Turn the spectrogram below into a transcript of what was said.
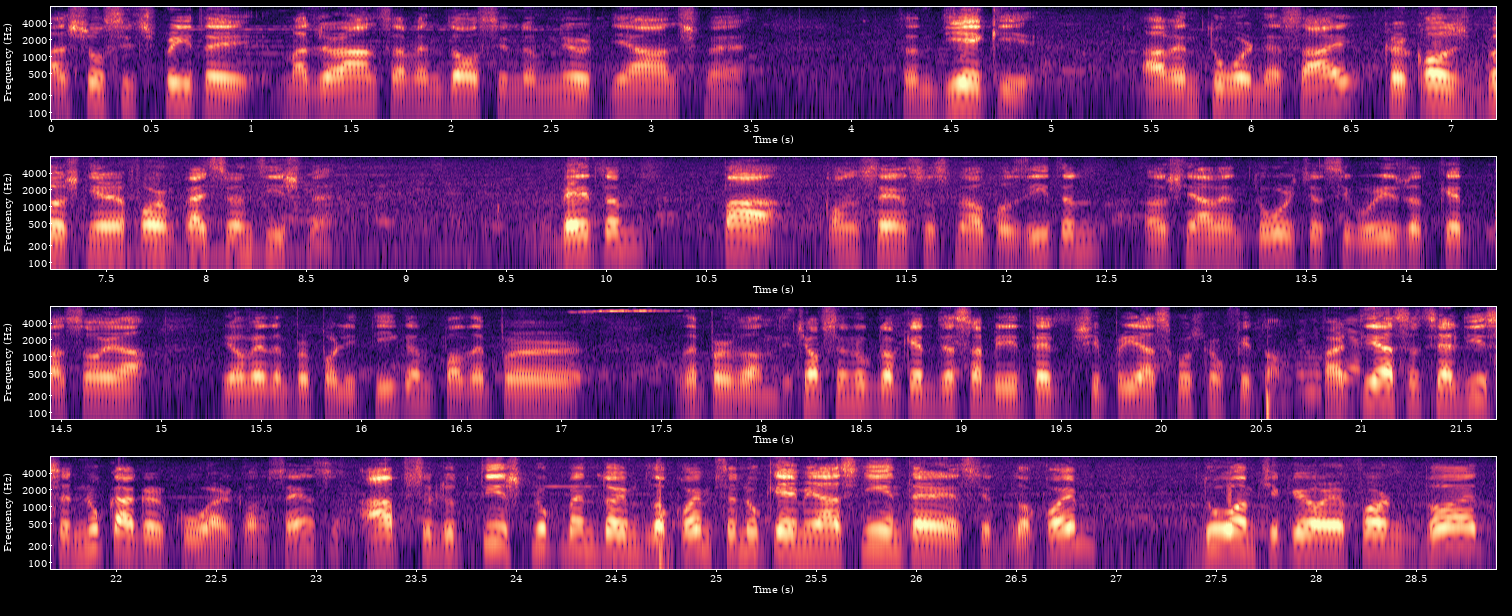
Ashtu siç pritej, maxhoranca vendosi në mënyrë të njëanshme të ndjekë aventurën e saj. Kërkosh të bësh një reformë kaq të rëndësishme vetëm pa konsensus me opozitën është një aventurë që sigurisht do të ketë pasoja jo vetëm për politikën, po dhe për dhe për vendin. Qoftë se nuk do ketë destabilitet në Shqipëri askush nuk fiton. Partia Socialiste nuk ka kërkuar konsensus, absolutisht nuk mendojmë të bllokojmë se nuk kemi asnjë interes që të bllokojmë, Duam që kjo reformë të bëhet,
